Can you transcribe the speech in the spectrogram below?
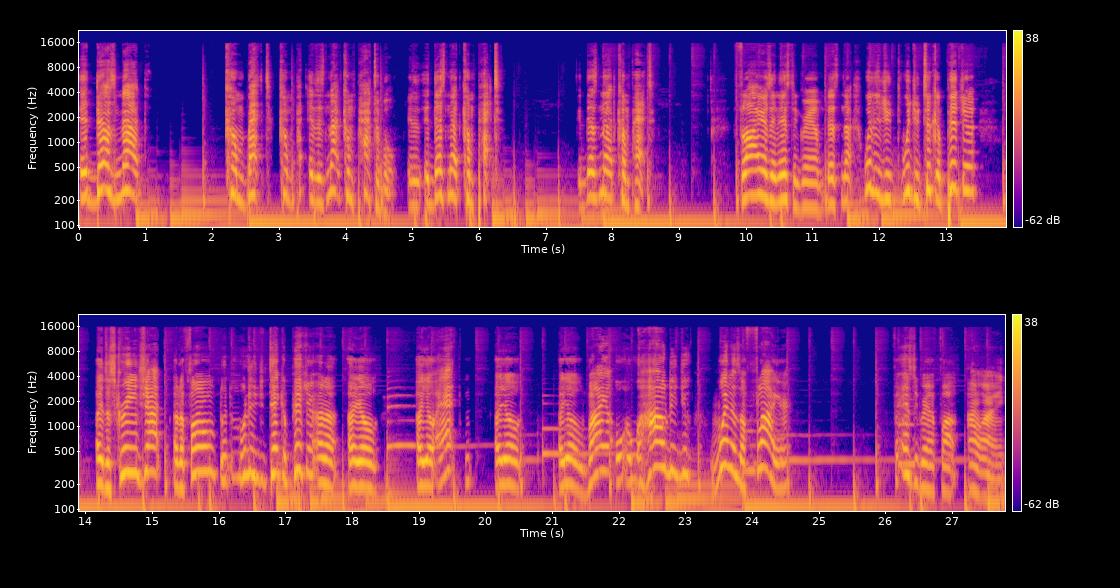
It does not combat, compa- it is not compatible. It, it does not compat. It does not compat flyers and Instagram. That's not. What did you? Would you took a picture of the screenshot of the phone? What did you take a picture of, the, of your of your at of your of your bio? How did you? What is a flyer for Instagram? For oh, all right,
